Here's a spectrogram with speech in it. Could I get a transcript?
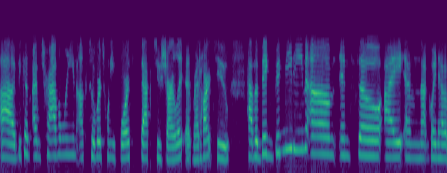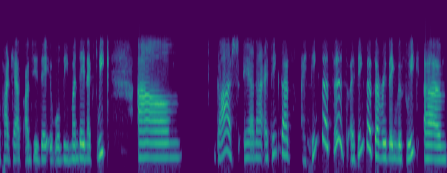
uh, because I'm traveling October 24th back to Charlotte at Red Heart to have a big, big meeting. Um, and so I am not going to have a podcast on Tuesday. It will be Monday next week. Um, gosh, and I think that's I think that's it. I think that's everything this week. Um,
